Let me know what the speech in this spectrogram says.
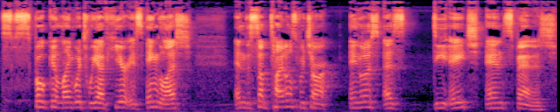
spoken language we have here is English. And the subtitles, which are English as DH and Spanish.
